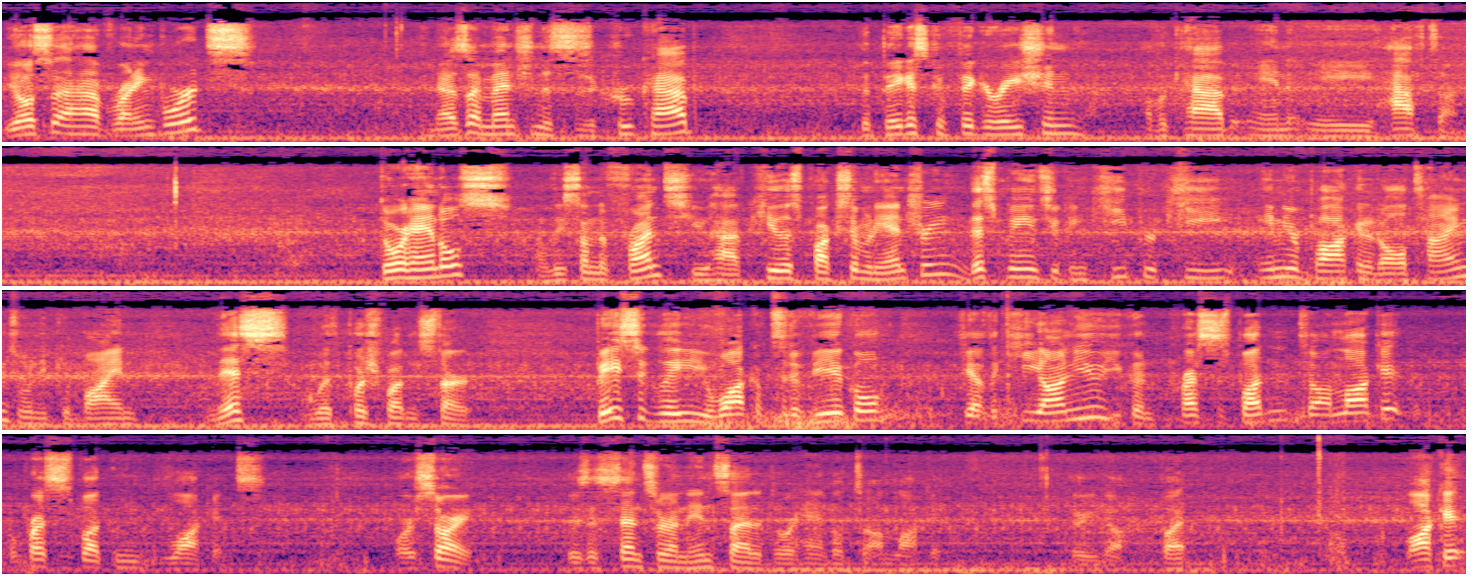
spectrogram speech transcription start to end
You also have running boards. And as I mentioned, this is a crew cab, the biggest configuration of a cab in a half ton. Door handles, at least on the front, you have keyless proximity entry. This means you can keep your key in your pocket at all times when you combine this with push button start. Basically, you walk up to the vehicle. If you have the key on you, you can press this button to unlock it or press this button to lock it. Or sorry, there's a sensor on the inside of the door handle to unlock it. There you go. But lock it,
